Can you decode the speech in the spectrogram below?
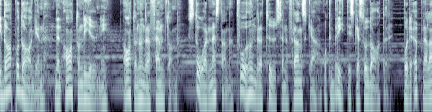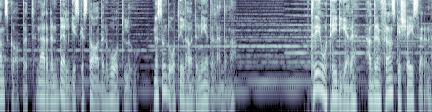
Idag på dagen, den 18 juni 1815, står nästan 200 000 franska och brittiska soldater på det öppna landskapet nära den belgiska staden Waterloo, men som då tillhörde Nederländerna. Tre år tidigare hade den franske kejsaren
